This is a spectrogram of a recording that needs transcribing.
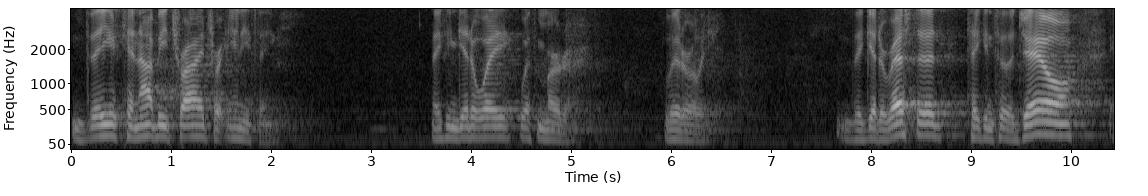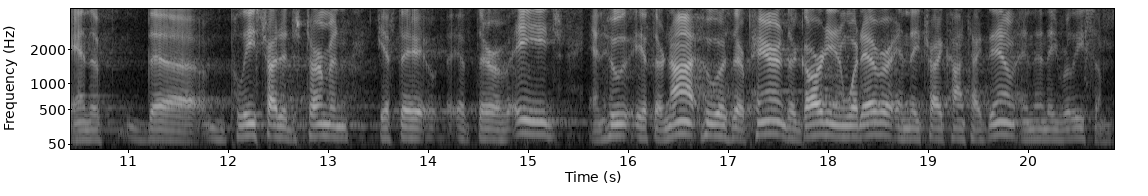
they cannot be tried for anything. They can get away with murder, literally. They get arrested, taken to the jail, and the, the police try to determine if, they, if they're of age and who, if they're not, who is their parent, their guardian, whatever, and they try to contact them, and then they release them.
